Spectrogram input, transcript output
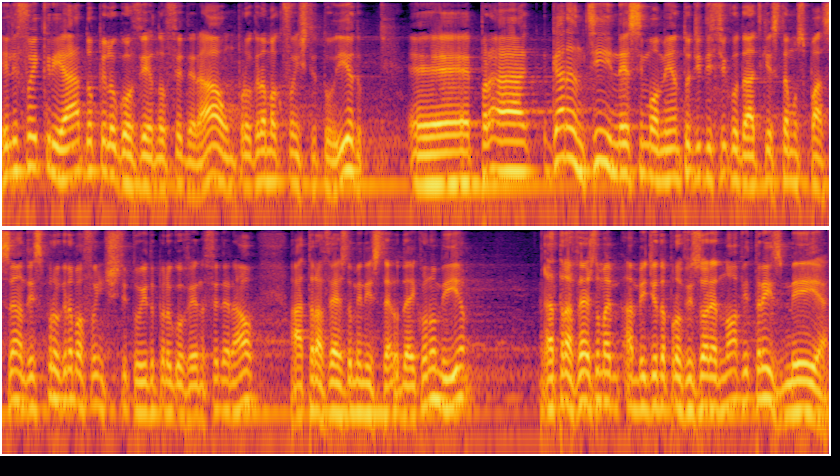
ele foi criado pelo governo federal, um programa que foi instituído é, para garantir nesse momento de dificuldade que estamos passando. Esse programa foi instituído pelo governo federal através do Ministério da Economia, através de uma medida provisória 936.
